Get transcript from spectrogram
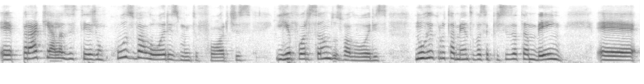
é, para que elas estejam com os valores muito fortes e reforçando os valores. No recrutamento, você precisa também é,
